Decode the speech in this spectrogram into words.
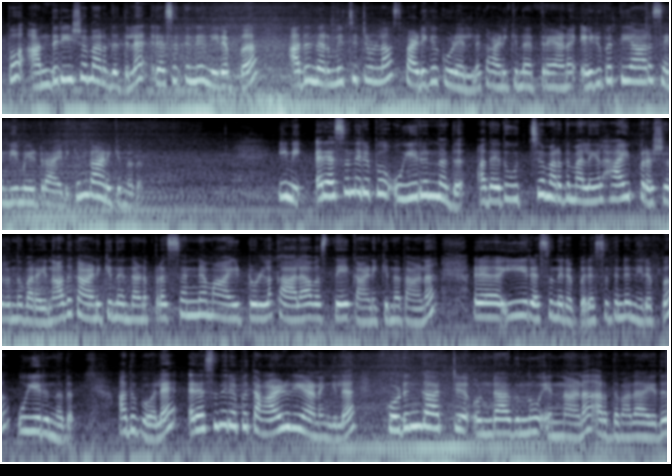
അപ്പോൾ അന്തരീക്ഷ മർദ്ദത്തിൽ രസത്തിന്റെ നിരപ്പ് അത് നിർമ്മിച്ചിട്ടുള്ള സ്ഫടികക്കുടലിൽ കാണിക്കുന്ന എത്രയാണ്? എഴുപത്തിയാറ് സെന്റിമീറ്റർ ആയിരിക്കും കാണിക്കുന്നത്. ഇനി രസനിരപ്പ് ഉയരുന്നത് അതായത് ഉച്ചമർദ്ദം അല്ലെങ്കിൽ ഹൈ പ്രഷർ എന്ന് പറയുന്നു അത് കാണിക്കുന്ന എന്താണ്? പ്രസന്നമായിട്ടുള്ള കാലാവസ്ഥയെ കാണിക്കുന്നതാണ് ഈ രസനിരപ്പ് രസത്തിന്റെ നിരപ്പ് ഉയരുന്നത്. അതുപോലെ രസനിരപ്പ് താഴുകയാണെങ്കിൽ കൊടുങ്കാറ്റ് ഉണ്ടാകുന്നു എന്നാണ് അർത്ഥം അതായത്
